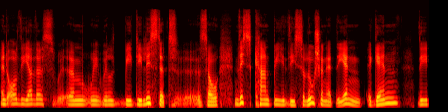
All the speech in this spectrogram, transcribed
and all the others um, we will be delisted. Uh, so this can't be the solution at the end. Again, the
